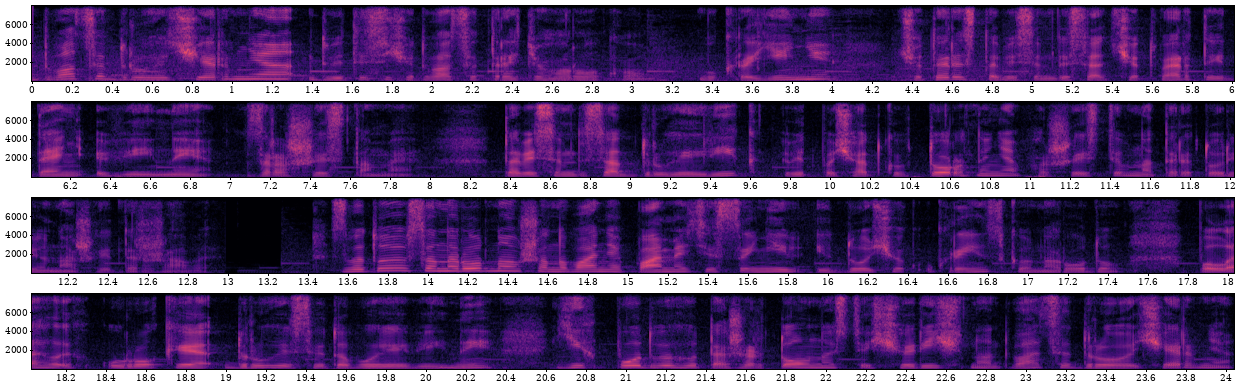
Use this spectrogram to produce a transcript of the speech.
22 червня 2023 року в Україні 484-й день війни з рашистами та 82-й рік від початку вторгнення фашистів на територію нашої держави. З метою всенародного вшанування пам'яті синів і дочок українського народу, полеглих у роки Другої світової війни, їх подвигу та жертовності щорічно, 22 червня,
